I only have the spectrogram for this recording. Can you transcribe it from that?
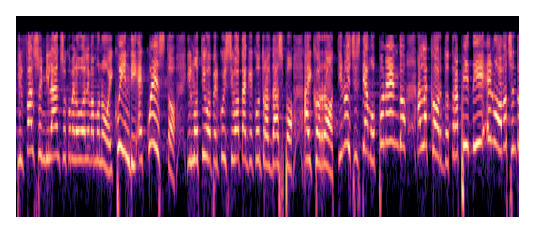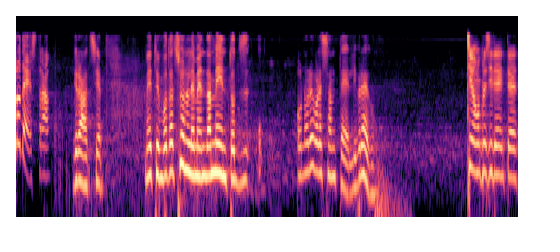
il falso in bilancio come lo volevamo noi. Quindi è questo il motivo per cui si vota anche contro il DASPO ai corrotti. Noi ci stiamo opponendo all'accordo tra PD e Nuova Centrodestra. Grazie. Metto in votazione l'emendamento. Onorevole Santelli, prego. Signor Presidente,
